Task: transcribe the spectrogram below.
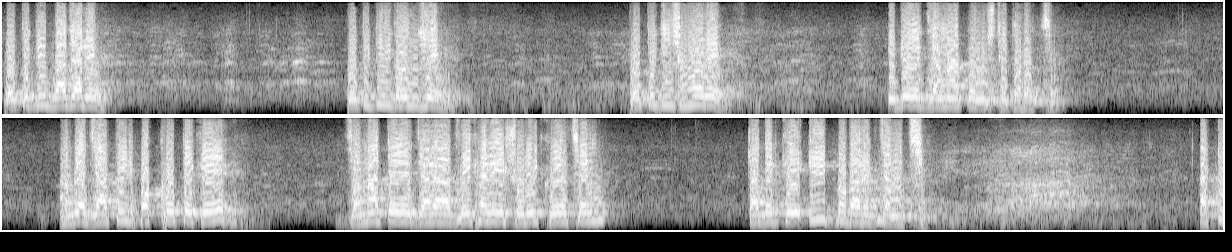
প্রতিটি বাজারে, প্রতিটি গঞ্জে, প্রতিটি শহরে ঈদের জামাত অনুষ্ঠিত হচ্ছে। আমরা জাতির পক্ষ থেকে জামাতে যারা যেখানে শরিক হয়েছেন, তাদেরকে ঈদ মোবারক জানাচ্ছি। একটু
